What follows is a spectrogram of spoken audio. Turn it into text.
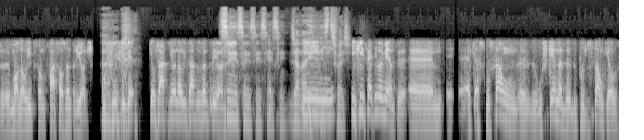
eh, Model Y face aos anteriores. O que ah. significa que eles já tinham analisado os anteriores. Sim, sim, sim, sim, sim. já dá e, esse desfecho. E que efetivamente a, a solução, o esquema de, de, produção que eles,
